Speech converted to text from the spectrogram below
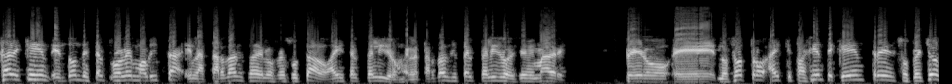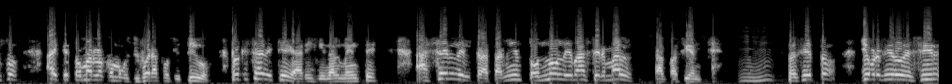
¿Sabe qué? En, en, dónde está el problema ahorita? En la tardanza de los resultados. Ahí está el peligro. En la tardanza está el peligro, decía mi madre. Pero eh, nosotros, hay que, paciente que entre sospechoso, hay que tomarlo como si fuera positivo. Porque ¿sabe qué, Gary? Finalmente, hacerle el tratamiento no le va a hacer mal al paciente. Uh -huh. ¿No es cierto? Yo prefiero decir,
